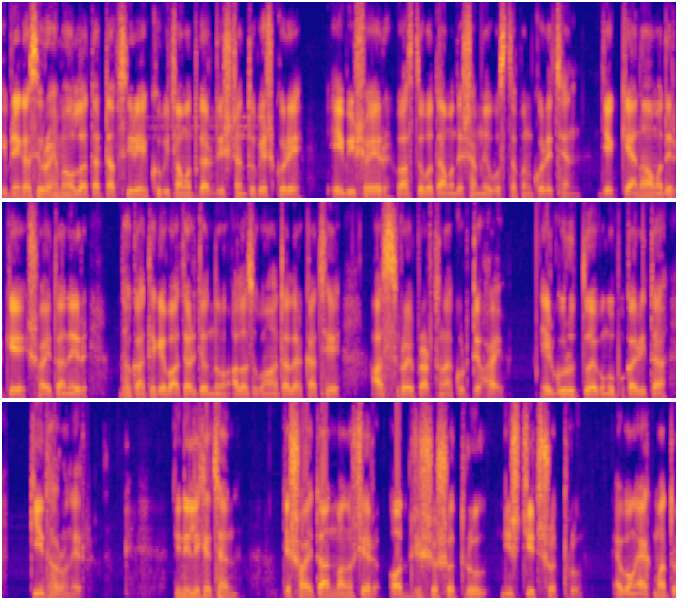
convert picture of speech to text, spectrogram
ইবনে কাসির রহমাউল্লাহ তার তাফসিরে খুবই চমৎকার দৃষ্টান্ত পেশ করে এই বিষয়ের বাস্তবতা আমাদের সামনে উপস্থাপন করেছেন, যে কেন আমাদেরকে শয়তানের ধোকা থেকে বাঁচার জন্য আল্লাহ সুবাহতাল্লার কাছে আশ্রয় প্রার্থনা করতে হয়। এর গুরুত্ব এবং উপকারিতা কি ধরনের? তিনি লিখেছেন যে শয়তান মানুষের অদৃশ্য শত্রু, নিশ্চিত শত্রু এবং একমাত্র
